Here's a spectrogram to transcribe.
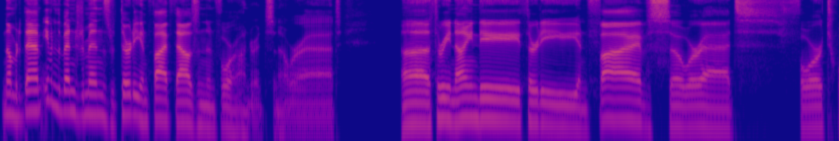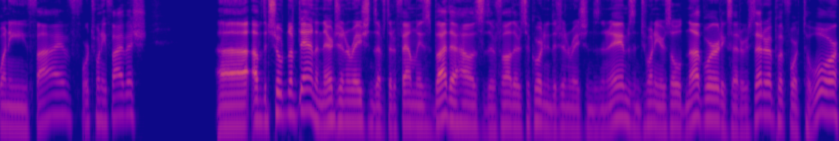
numbered them, even the Benjamins were thirty and five thousand and four hundred. So now we're at uh 390, 30 and five. So we're at 425, 425 ish. Uh, of the children of Dan and their generations after their families by the house of their fathers, according to the generations and their names, and twenty years old and upward, etc., etc., put forth to war.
